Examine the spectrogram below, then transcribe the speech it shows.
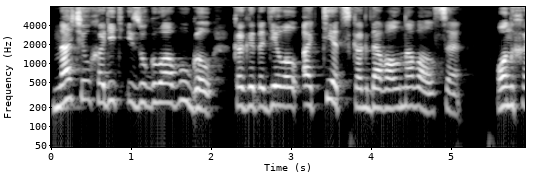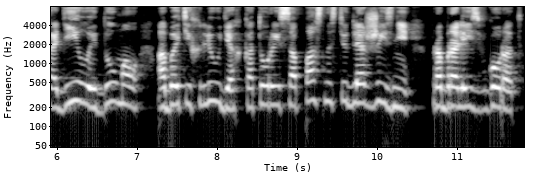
начал ходить из угла в угол, как это делал отец, когда волновался. Он ходил и думал об этих людях, которые с опасностью для жизни пробрались в город.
